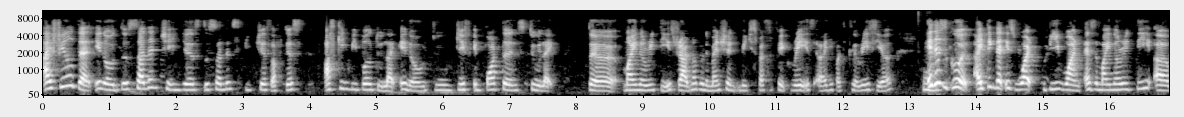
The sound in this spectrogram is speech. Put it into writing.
I feel that you know the sudden changes, the sudden speeches of just asking people to like you know to give importance to like the minorities. Right, I'm not going to mention which specific race or any particular race here. It Yeah. is good. I think that is what we want as a minority. Uh,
